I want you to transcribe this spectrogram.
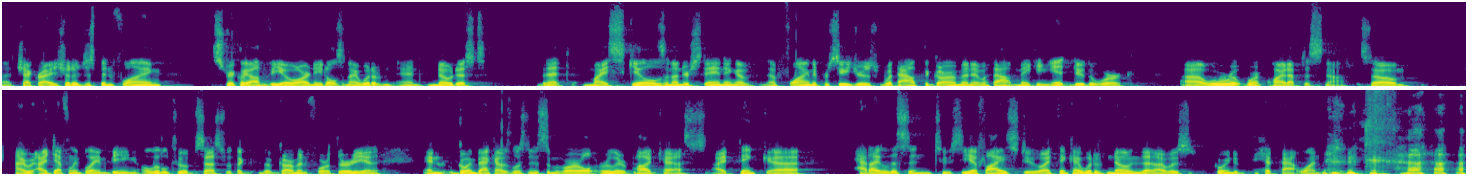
uh, check ride. I should have just been flying strictly off VOR needles, and I would have and noticed that my skills and understanding of, of, flying the procedures without the Garmin and without making it do the work uh, weren't quite up to snuff. So I, I, definitely blame being a little too obsessed with the, the, Garmin 430. And, and going back, I was listening to some of our earlier podcasts. I think uh, had I listened to CFI Stu, I think I would have known that I was going to hit that one.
